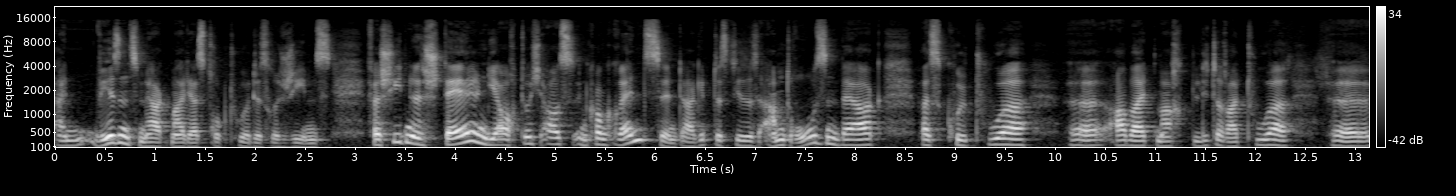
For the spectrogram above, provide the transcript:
ein Wesensmerkmal der Struktur des Regimes. Verschiedene Stellen, die auch durchaus in Konkurrenz sind. Da gibt es dieses Amt Rosenberg, was Kulturarbeit äh, macht, Literatur äh,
